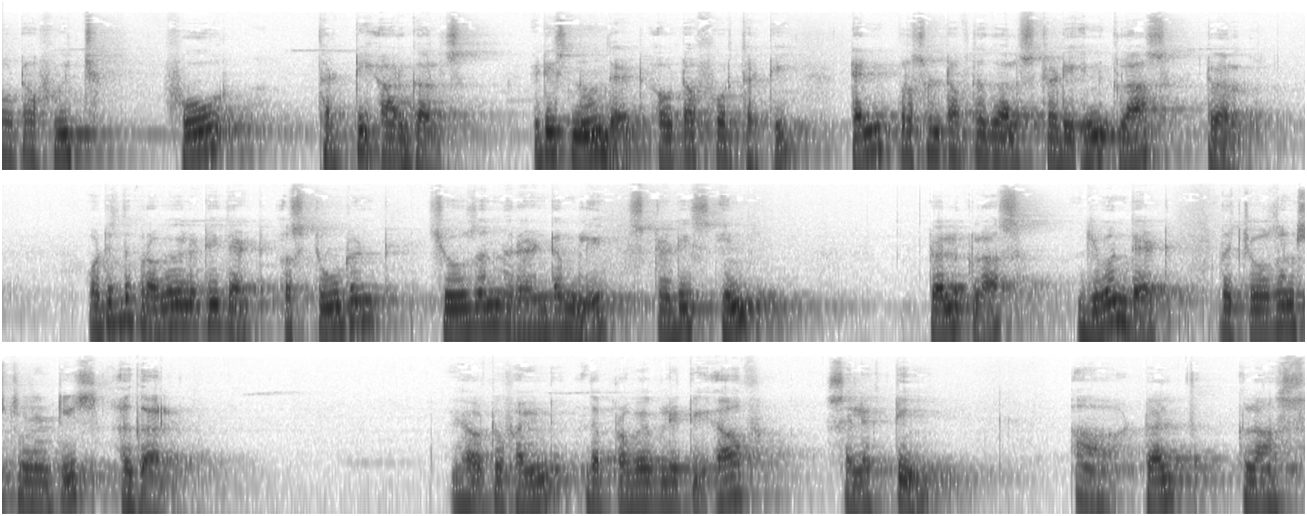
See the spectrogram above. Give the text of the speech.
out of which 430 are girls. It is known that out of 430, 10% of the girls study in class 12. What is the probability that a student chosen randomly studies in 12 class given that the chosen student is a girl? We have to find the probability of selecting a 12th class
